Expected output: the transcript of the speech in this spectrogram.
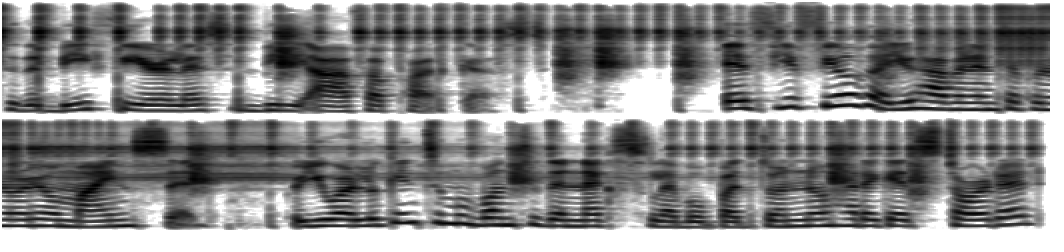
to the Be Fearless, Be Alpha podcast. If you feel that you have an entrepreneurial mindset or you are looking to move on to the next level but don't know how to get started,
